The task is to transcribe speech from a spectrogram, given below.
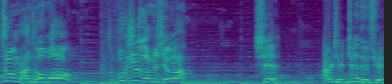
这么满头包，不治怎么行啊？是，儿臣这就去。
